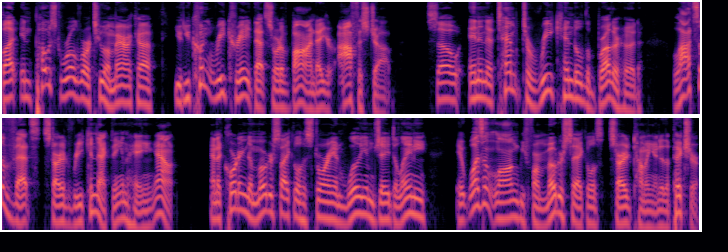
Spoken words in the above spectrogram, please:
But in post World War II America, you, you couldn't recreate that sort of bond at your office job. So, in an attempt to rekindle the brotherhood, lots of vets started reconnecting and hanging out. And according to motorcycle historian William J. Delaney, it wasn't long before motorcycles started coming into the picture.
